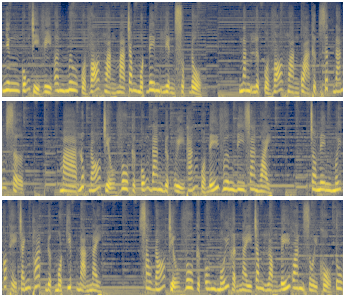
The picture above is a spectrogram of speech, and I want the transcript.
Nhưng cũng chỉ vì âm mưu của võ hoàng mà trong một đêm liền sụp đổ. Năng lực của võ hoàng quả thực rất đáng sợ. Mà lúc đó triệu vô cực cũng đang được ủy thắng của đế vương đi ra ngoài. Cho nên mới có thể tránh thoát được một kiếp nạn này. Sau đó triệu vô cực ôm mối hận này trong lòng bế quan rồi khổ tu.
